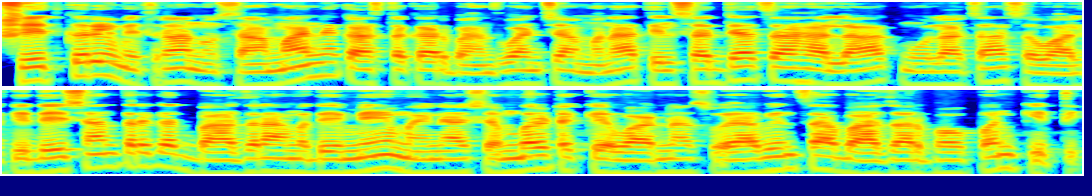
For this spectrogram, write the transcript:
शेतकरी मित्रांनो सामान्य कास्तकार बांधवांच्या मनातील सध्याचा हा लाख मोलाचा सवाल की देशांतर्गत बाजारामध्ये मे महिन्यात शंभर टक्के वाढणार सोयाबीनचा बाजारभाव पण किती?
